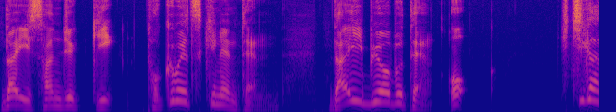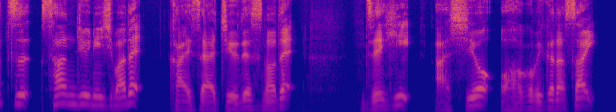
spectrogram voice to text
第30期特別記念展大屏風展を7月30日まで開催中ですのでぜひ足をお運びください。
